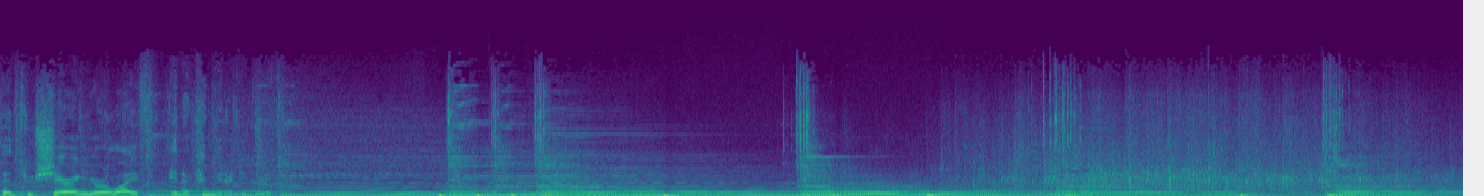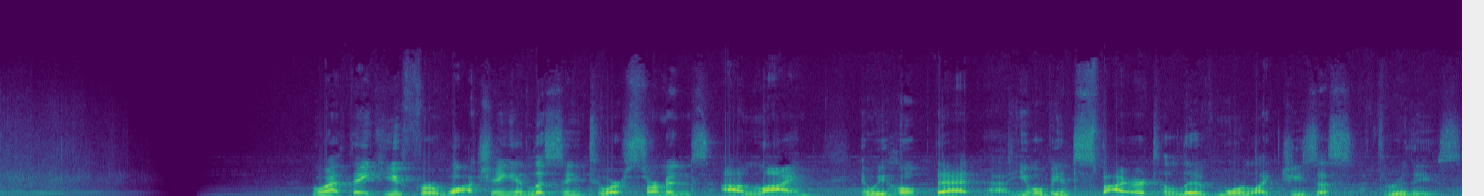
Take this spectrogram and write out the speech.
than through sharing your life in a community group. We want to thank you for watching and listening to our sermons online, and we hope that uh, you will be inspired to live more like Jesus through these.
